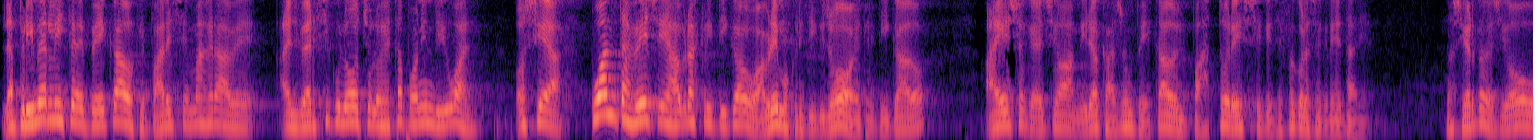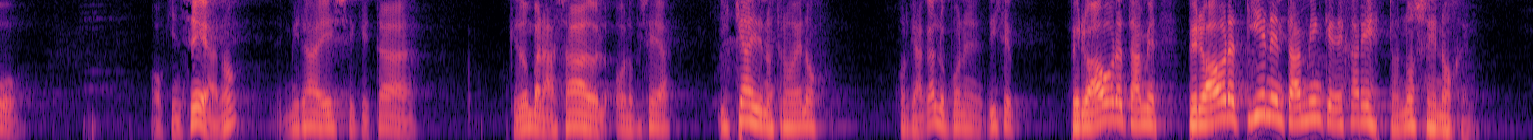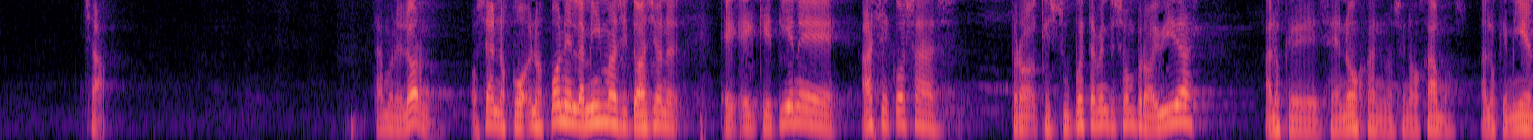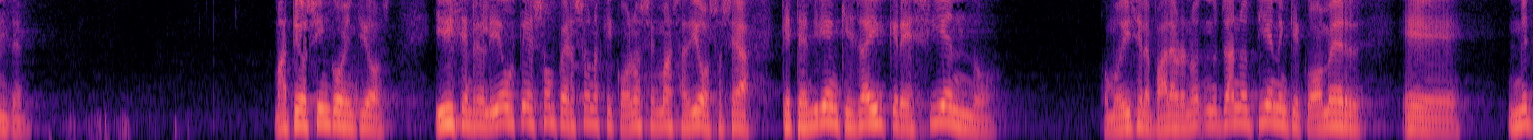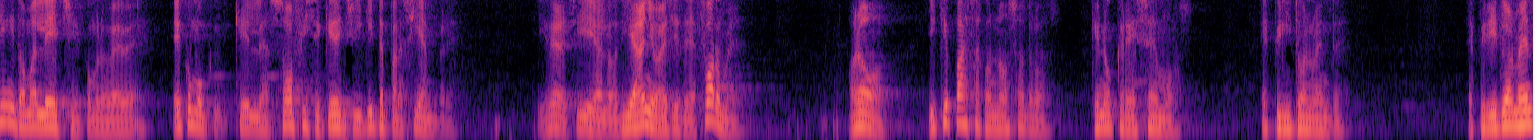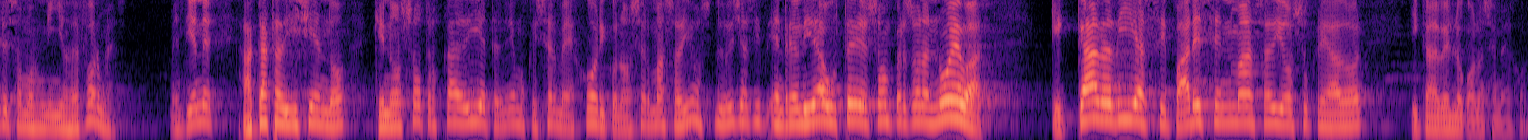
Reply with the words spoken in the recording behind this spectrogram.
la primera lista de pecados que parece más grave, el versículo 8 los está poniendo igual. O sea, ¿Cuántas veces habrás criticado, o habremos criticado, yo he criticado, a eso que decía, ah, mira, cayó un pecado el pastor ese que se fue con la secretaria? ¿No es cierto? Decía, oh, o quien sea, ¿no? Mira ese que está, quedó embarazado o lo que sea. ¿Y qué hay de nuestros enojos? Porque acá lo pone, dice, pero ahora también, pero ahora tienen también que dejar esto, no se enojen. Chao. Estamos en el horno. O sea, nos, pone en la misma situación. El, que tiene, hace cosas que supuestamente son prohibidas, a los que se enojan, nos enojamos, a los que mienten. Mateo 5, 22. Y dice, en realidad ustedes son personas que conocen más a Dios, o sea, que tendrían que ya ir creciendo, como dice la palabra, ya no tienen que comer, eh, no tienen que tomar leche como los bebés es como que la Sofi se quede chiquita para siempre. Y sí, a los 10 años a veces te deforme. ¿O no? ¿Y qué pasa con nosotros que no crecemos espiritualmente? Espiritualmente somos niños deformes. ¿Me entienden? Acá está diciendo que nosotros cada día tendríamos que ser mejor y conocer más a Dios. En realidad ustedes son personas nuevas que cada día se parecen más a Dios, su Creador, y cada vez lo conocen mejor.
